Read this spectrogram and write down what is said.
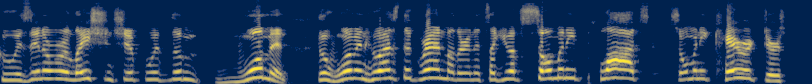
who is in a relationship with the woman, the woman who has the grandmother. And it's like you have so many plots, so many characters.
